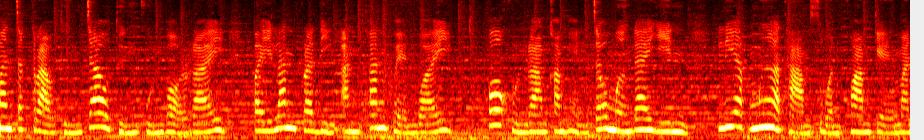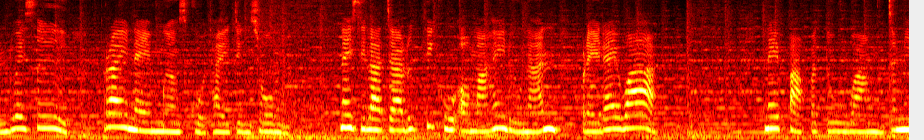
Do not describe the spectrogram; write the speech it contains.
มันจะกล่าวถึงเจ้าถึงขุนบ่อไร้ ไปลั่นกระดิ่งอันท่านแขวนไว้ พ่อขุนรามคำแหงเจ้าเมืองได้ยิน เรียกเมื่อถามส่วนความแก่มันด้วยซื่อ ไพร่ในเมืองสุโขทัยจึงชม ในศิลาจารึกที่ครูเอามาให้ดูนั้นแปลได้ว่า ในปากประตูวังจะมี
